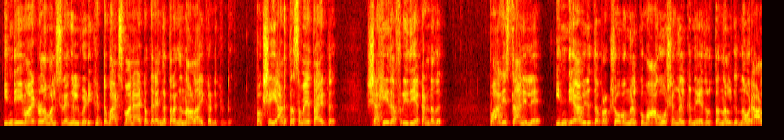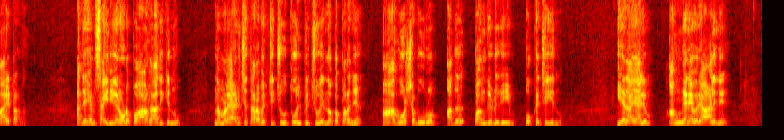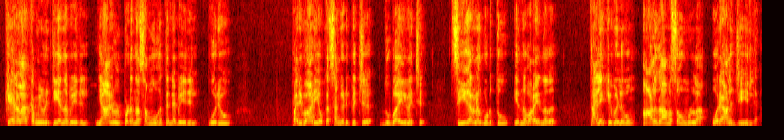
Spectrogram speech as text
ഇന്ത്യയുമായിട്ടുള്ള മത്സരങ്ങളിൽ വെടിക്കെട്ട് ബാറ്റ്സ്മാനായിട്ടൊക്കെ രംഗത്തിറങ്ങുന്ന ആളായി കണ്ടിട്ടുണ്ട്. പക്ഷേ ഈ അടുത്ത സമയത്തായിട്ട് ഷഹീദ് അഫ്രീദിയെ കണ്ടത് പാകിസ്ഥാനിലെ ഇന്ത്യ വിരുദ്ധ പ്രക്ഷോഭങ്ങൾക്കും ആഘോഷങ്ങൾക്കും നേതൃത്വം നൽകുന്ന ഒരാളായിട്ടാണ്. അദ്ദേഹം സൈനികരോടൊപ്പം ആഹ്ലാദിക്കുന്നു. നമ്മളെ അടിച്ച് തറപറ്റിച്ചു തോൽപ്പിച്ചു എന്നൊക്കെ പറഞ്ഞ് ആഘോഷപൂർവം അത് പങ്കിടുകയും ഒക്കെ ചെയ്യുന്നു. ഏതായാലും അങ്ങനെ ഒരാളിന് കേരള കമ്മ്യൂണിറ്റി എന്ന പേരിൽ ഞാൻ ഉൾപ്പെടുന്ന സമൂഹത്തിന്റെ പേരിൽ ഒരു പരിപാടിയൊക്കെ സംഘടിപ്പിച്ച് ദുബായിൽ വെച്ച് സ്വീകരണം കൊടുത്തു എന്ന് പറയുന്നത് തലയ്ക്ക് വെളിവും ആളുതാമസവുമുള്ള ഒരാളും ചെയ്യില്ല.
